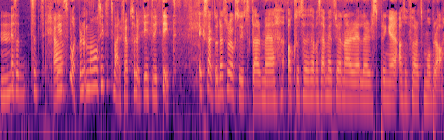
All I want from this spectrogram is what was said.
Mm. Alltså, det ja. är svårt men man måste hitta ett varför absolut. Det är jätteviktigt. Exakt och där tror jag också just det där med också så att man säger, jag tränar eller springer alltså för att må bra.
